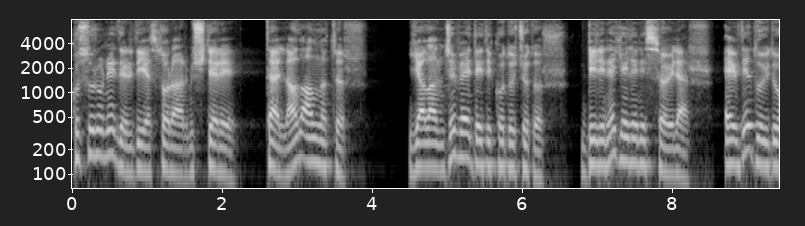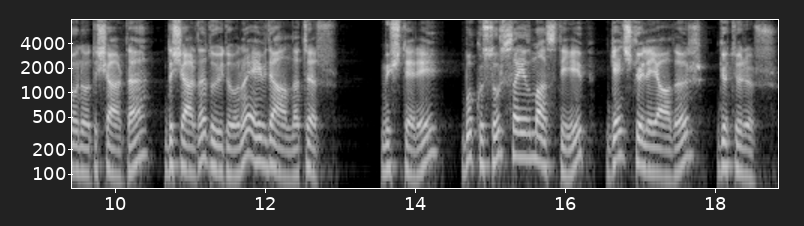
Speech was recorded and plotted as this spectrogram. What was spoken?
Kusuru nedir diye sorar müşteri. Tellal anlatır. Yalancı ve dedikoducudur. Diline geleni söyler. Evde duyduğunu dışarıda, dışarıda duyduğunu evde anlatır. Müşteri bu kusur sayılmaz deyip genç köleyi alır, götürür.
